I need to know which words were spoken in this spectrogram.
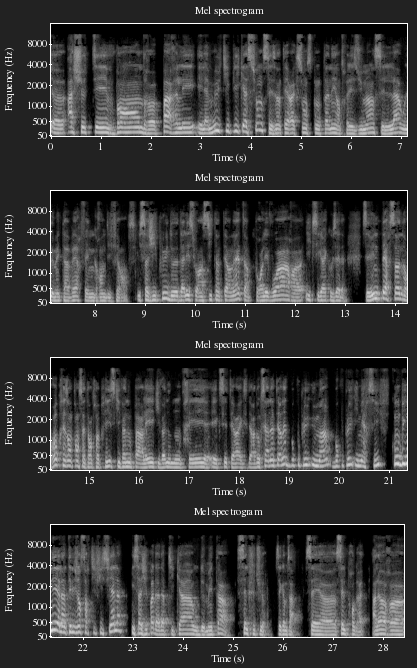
euh, acheter, vendre, parler et la multiplication de ces interactions spontanées entre les humains, c'est là où le métavers fait une grande différence. Il s'agit plus d'aller sur un site internet pour aller voir euh, X, Y ou Z. C'est une personne représentant cette entreprise qui va nous parler, qui va nous montrer, etc., etc. Donc c'est un internet beaucoup plus humain, beaucoup plus immersif, combiné à l'intelligence artificielle. Il s'agit pas d'Adaptica ou de Meta, c'est le futur. C'est comme ça. C'est euh, c'est le progrès. Alors, euh,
